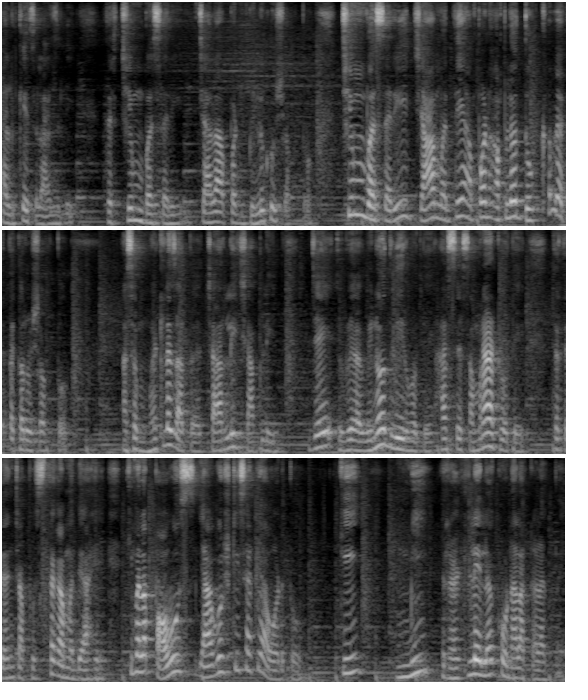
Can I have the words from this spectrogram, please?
हलकेच लाजली. तर चिंबसरी ज्याला आपण बिलगू शकतो. चिंबसरी ज्यामध्ये आपण आपलं दुःख व्यक्त करू शकतो. असं म्हटलं जातं चार्ली चॅपलिन जे वि विनोदवीर होते हास्य सम्राट होते. तर त्यांच्या पुस्तकामध्ये आहे की मला पाऊस या गोष्टीसाठी आवडतो. की मी रडलेलं कोणाला कळत नाही.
